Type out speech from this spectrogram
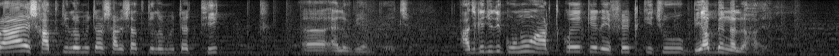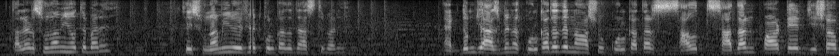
প্রায় সাত কিলোমিটার, সাড়ে সাত কিলোমিটার ঠিক অ্যালুভিয়াম রয়েছে। আজকে যদি কোনো আর্থকোয়েকের এফেক্ট কিছু বে অফ বেঙ্গলে হয়, তাহলে একটা সুনামি হতে পারে। সেই সুনামির এফেক্ট কলকাতাতে আসতে পারে। একদম যে আসবে না, কলকাতাতে না আসুক, কলকাতার সাউথ সাদার্ন পার্টের যেসব,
